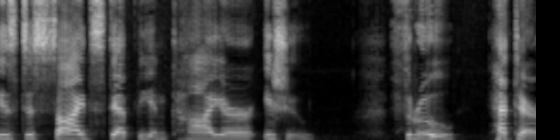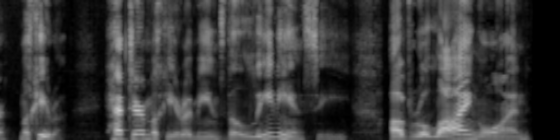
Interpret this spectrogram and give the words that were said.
is to sidestep the entire issue through heter mechira. Heter mechira means the leniency of relying on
